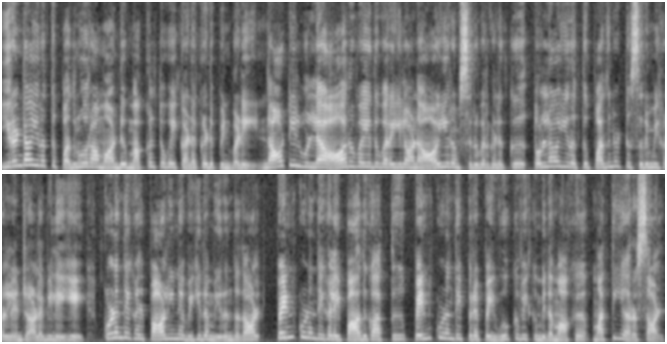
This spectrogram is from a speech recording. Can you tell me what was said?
இரண்டாயிரத்து பதினோராம் ஆண்டு மக்கள் தொகை கணக்கெடுப்பின்படி நாட்டில் உள்ள ஆறு வயது வரையிலான ஆயிரம் சிறுவர்களுக்கு தொள்ளாயிரத்து பதினெட்டு சிறுமிகள் என்ற அளவிலேயே குழந்தைகள் பாலின விகிதம் இருந்ததால் பெண் குழந்தைகளை பாதுகாத்து பெண் குழந்தை பிறப்பை ஊக்குவிக்கும் விதமாக மத்திய அரசால்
